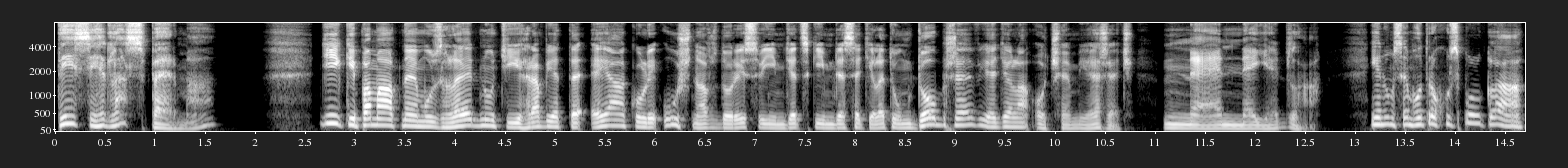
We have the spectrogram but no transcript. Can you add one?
Ty jsi jedla sperma? Díky památnému zhlédnutí hraběte Ejákuli už navzdory svým dětským deseti letům dobře věděla, o čem je řeč. Ne, nejedla. Jenom jsem ho trochu spolkla.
